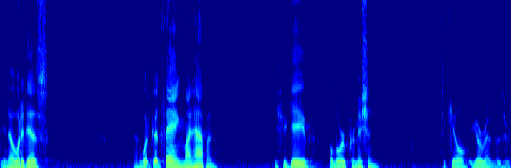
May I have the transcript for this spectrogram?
Do you know what it is? And what good thing might happen if you gave the Lord permission to kill your red lizard?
